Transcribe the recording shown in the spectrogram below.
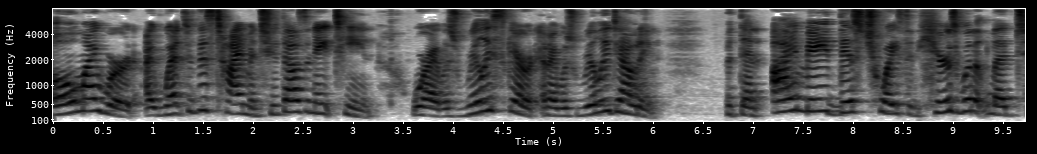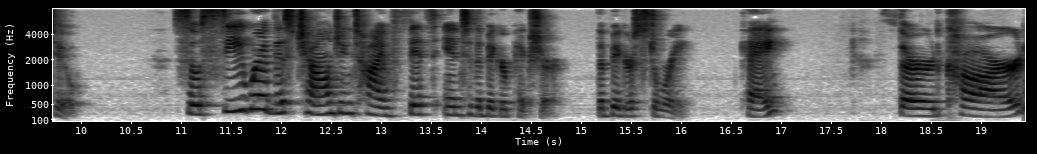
"Oh my word, I went through this time in 2018 where I was really scared and I was really doubting." But then I made this choice and here's what it led to. So see where this challenging time fits into the bigger picture, the bigger story. Okay? Third card,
